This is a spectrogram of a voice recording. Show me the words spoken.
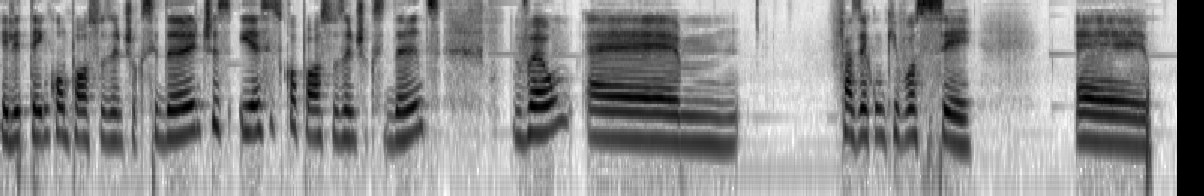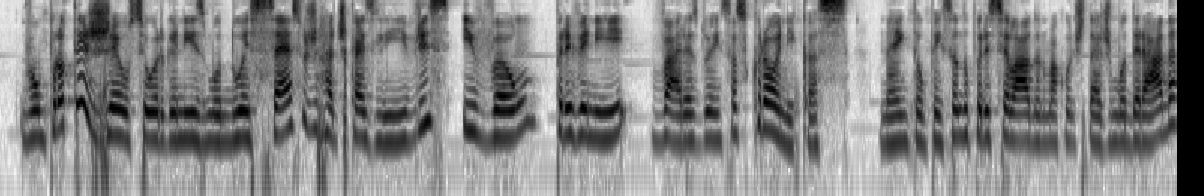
ele tem compostos antioxidantes e esses compostos antioxidantes vão é, fazer com que você é, vão proteger o seu organismo do excesso de radicais livres e vão prevenir várias doenças crônicas. Né? Então, pensando por esse lado, numa quantidade moderada,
